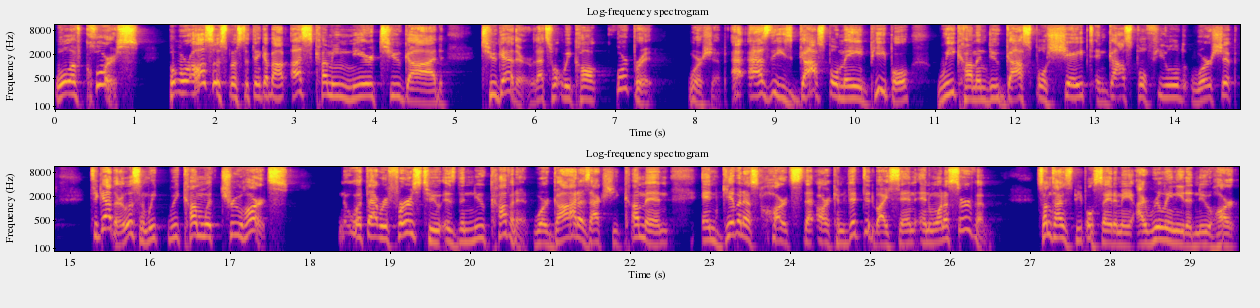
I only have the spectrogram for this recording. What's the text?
Well, of course. But we're also supposed to think about us coming near to God together. That's what we call corporate worship. As these gospel made people, we come and do gospel shaped and gospel fueled worship together. Listen, we, we come with true hearts. What that refers to is the new covenant, where God has actually come in and given us hearts that are convicted by sin and want to serve Him. Sometimes people say to me, I really need a new heart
